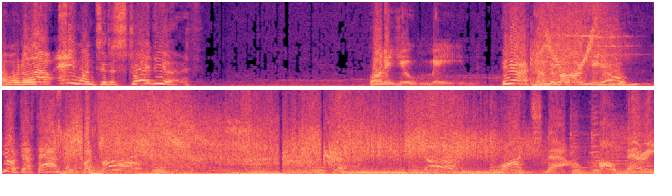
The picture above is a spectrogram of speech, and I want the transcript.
I won't allow anyone to destroy the Earth. What do you mean? The Earth doesn't belong to you. You're just asking for trouble. Watch now. I'll bury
